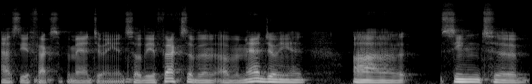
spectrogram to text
as the effects of a man doing it. So the effects of a, of a man doing it uh, seem to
